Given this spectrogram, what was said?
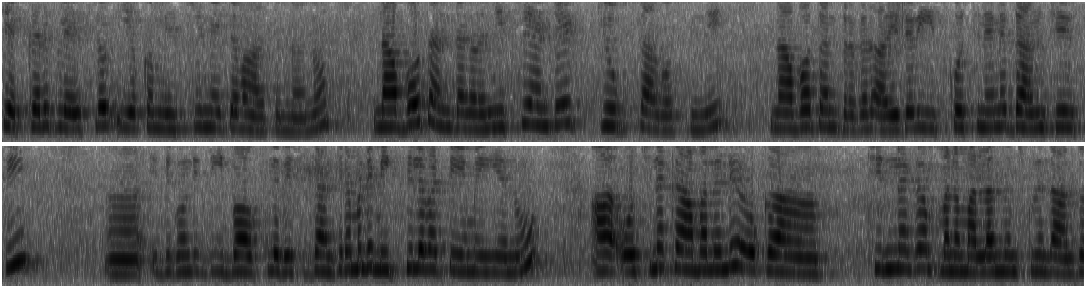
చక్కెర ప్లేస్లో ఈ యొక్క మిస్ట్రీని అయితే వాడుతున్నాను. నబోత్ అంటాం కదా మిస్ట్రీ అంటే క్యూబ్స్ లాగా వస్తుంది. నబోత్ అంటారు కదా అదైతే తీసుకొచ్చి నేను దంచేసి ఇదిగోండి ఈ బాక్స్లో వేసి దంచడం. అంటే మిక్సీలో బట్టి ఏం వేయను. వచ్చిన కావాలని ఒక చిన్నగా మనం అల్లం దంచుకునే దాంతో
